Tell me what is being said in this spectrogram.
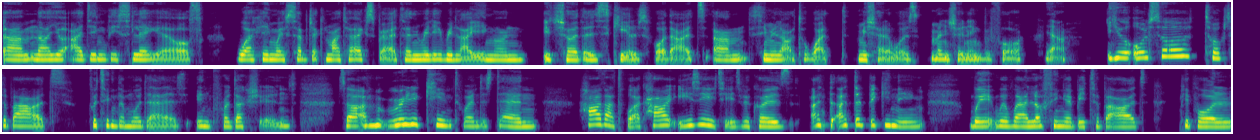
um, now you're adding this layer of working with subject matter experts and really relying on each other's skills for that, um, similar to what Michelle was mentioning before. Yeah. You also talked about putting the models in production. So I'm really keen to understand how that work, how easy it is, because at, at the beginning, we, we were laughing a bit about people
